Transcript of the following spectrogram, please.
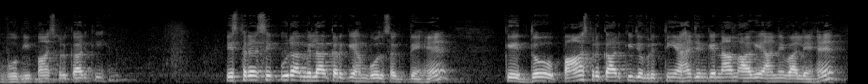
वो भी पाँच प्रकार की हैं। इस तरह से पूरा मिला करके हम बोल सकते हैं कि दो पाँच प्रकार की जो वृत्तियाँ हैं, जिनके नाम आगे आने वाले हैं,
